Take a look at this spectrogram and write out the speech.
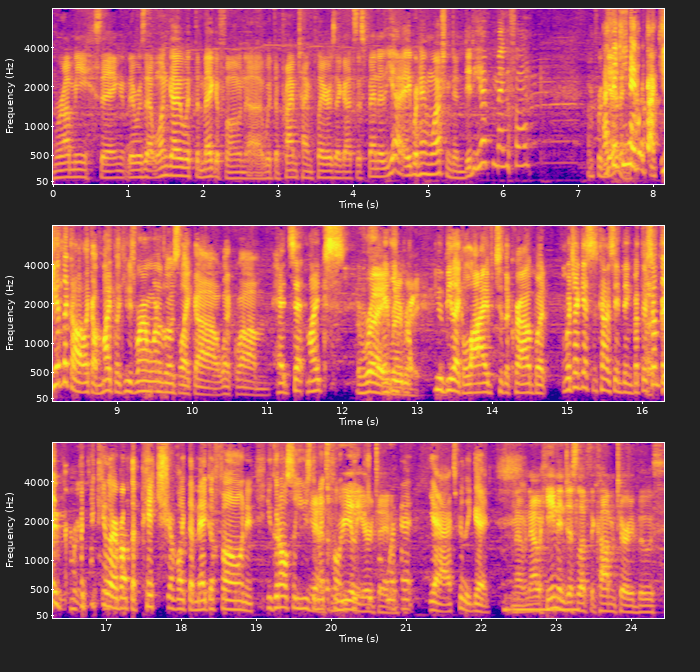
Rummy saying there was that one guy with the megaphone uh, with the primetime players that got suspended. Yeah, Abraham Washington. Did he have a megaphone? I'm forgetting. I think he had like a he had like a like a mic like he was wearing one of those like uh like um headset mics. right, and he right, would, right. He would be like live to the crowd, but which I guess is kind of the same thing. But there's Uh, something particular about the pitch of like the megaphone, and you can also use the Yeah, it's megaphone. to really irritating. With it. Yeah, it's really good No, now Heenan just left the commentary booth.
